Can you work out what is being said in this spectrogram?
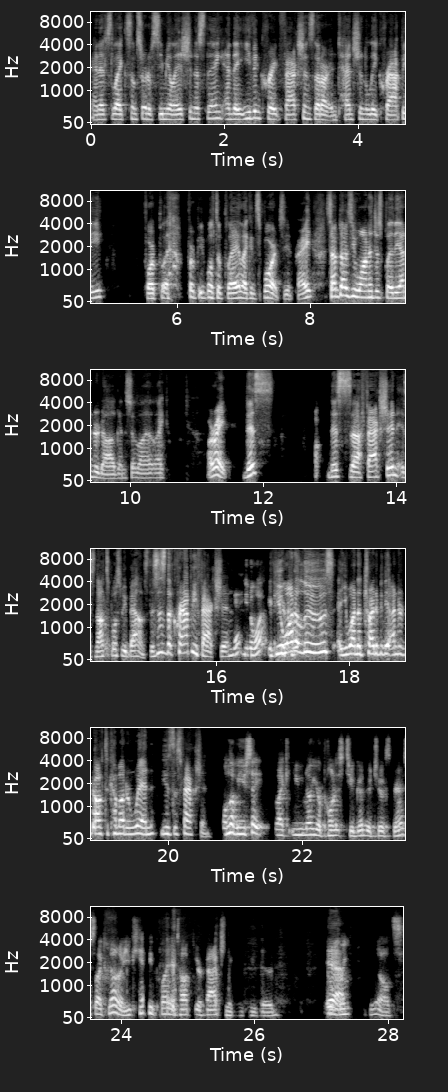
and it's like some sort of simulationist thing and they even create factions that are intentionally crappy for play for people to play like in sports right? Sometimes you want to just play the underdog and so like all right this this uh, faction is not supposed to be balanced this is the crappy faction yeah, you know what? if you want to lose and you want to try to be the underdog to come out and win use this faction well, no, but you say like you know your opponent's too good, they're too experienced. Like no, no, you can't be playing a top tier faction against me, dude. Yeah else.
